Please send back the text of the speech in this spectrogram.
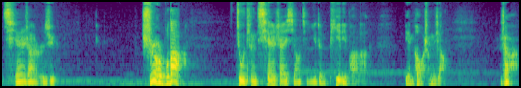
前山而去。时候不大，就听前山响起一阵噼里啪啦的鞭炮声响。啊，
